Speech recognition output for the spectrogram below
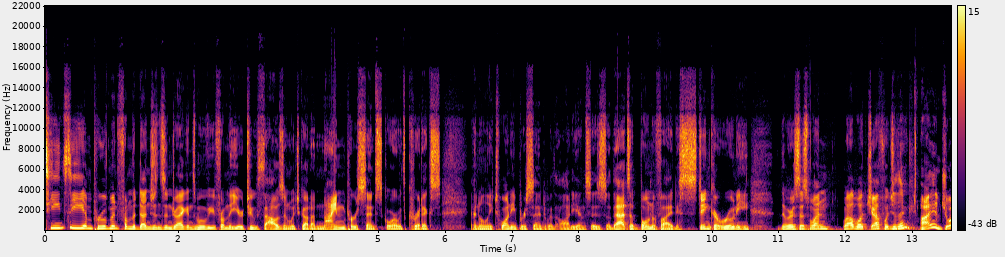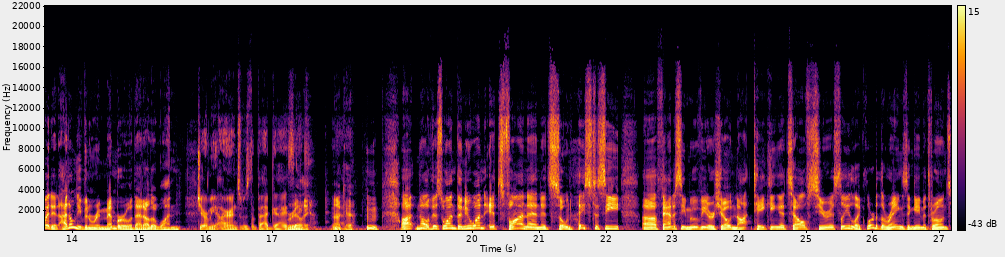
teensy improvement from the Dungeons and Dragons movie from the year 2000, which got a 9% score with critics and only 20% with audiences. So that's a bona fide stinkeroonie. Whereas this one, well, what, Jeff, what'd you think? I enjoyed it. I don't even remember that other one. Jeremy Irons was the bad guy, I Really? think. Okay. Hmm. Uh, no, this one, the new one, it's fun and it's so nice to see a fantasy movie or show not taking itself seriously, like Lord of the Rings and Game of Thrones.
